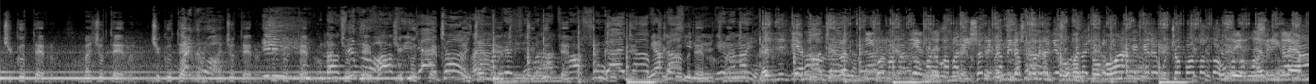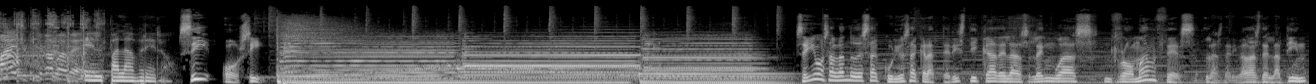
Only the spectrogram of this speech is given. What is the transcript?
Chicotero, mangiotero, chicotero, mangiotero, chicotero, mangiotero, chicotero, El palabrero. Sí o sí. Seguimos hablando de esa curiosa característica de las lenguas romances, las derivadas del latín,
